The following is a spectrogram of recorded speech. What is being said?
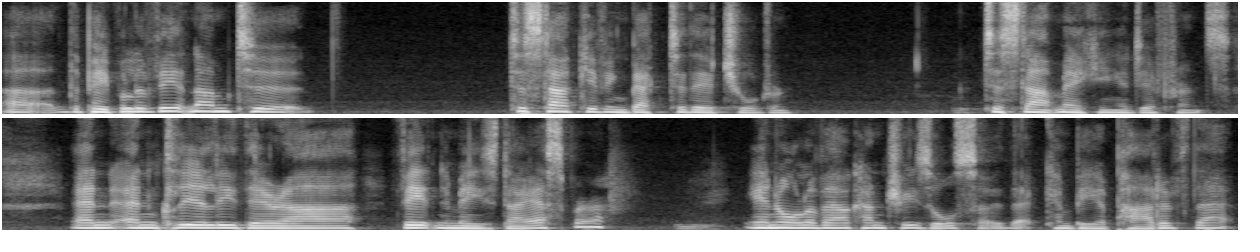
uh, the people of Vietnam to to start giving back to their children, to start making a difference. And and clearly there are Vietnamese diaspora in all of our countries also that can be a part of that.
